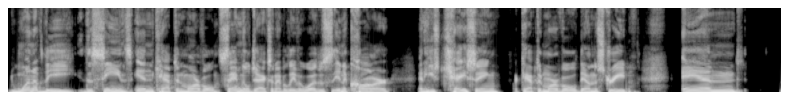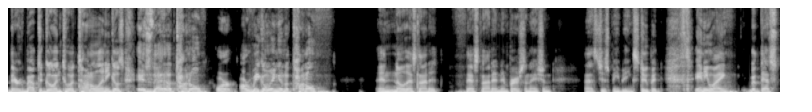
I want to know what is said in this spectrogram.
one of the the scenes in Captain Marvel, Samuel Jackson, I believe it was, was in a car and he's chasing Captain Marvel down the street, and they're about to go into a tunnel, and he goes, "Is that a tunnel? Or are we going in a tunnel?" And no, that's not it. That's not an impersonation. That's just me being stupid. Anyway, but that's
